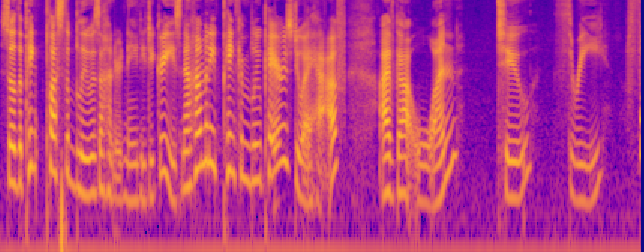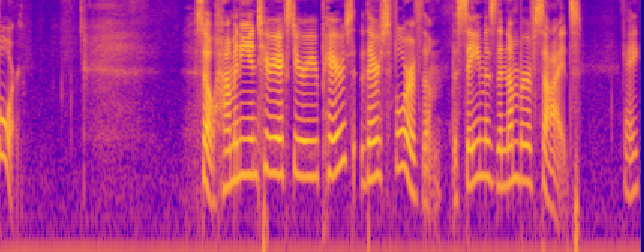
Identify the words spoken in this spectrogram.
So the pink plus the blue is 180 degrees. Now how many pink and blue pairs do I have? I've got one, two, three, four. So how many interior exterior pairs? There's four of them, the same as the number of sides. Okay,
